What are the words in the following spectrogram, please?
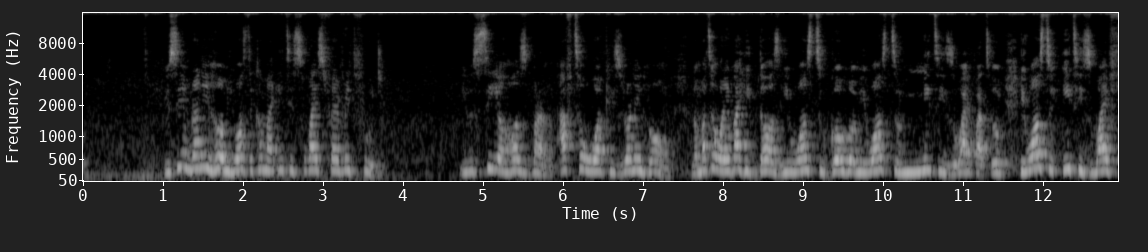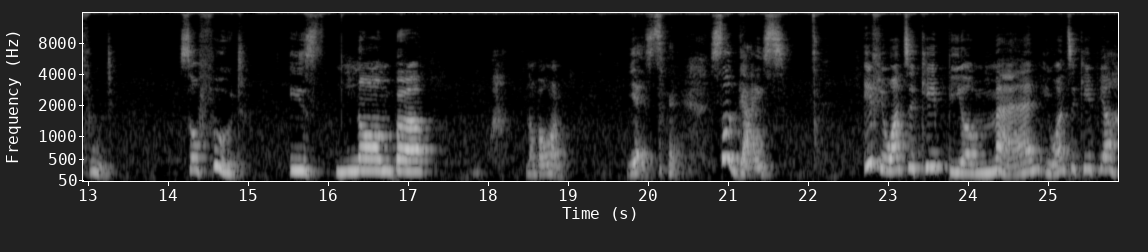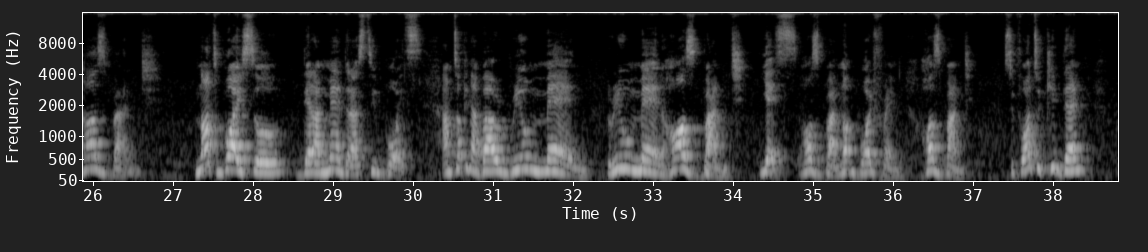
You see him running home, he wants to come and eat his wife's favorite food. You see your husband, after work, he's running home. No matter whatever he does, he wants to go home. He wants to meet his wife at home. He wants to eat his wife food. So food is number number one. Yes. so guys, if you want to keep your man, you want to keep your husband, not boys, so there are men that are still boys I'm talking about real men, real men, husband. Yes, husband, not boyfriend, husband. So if you want to keep them,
